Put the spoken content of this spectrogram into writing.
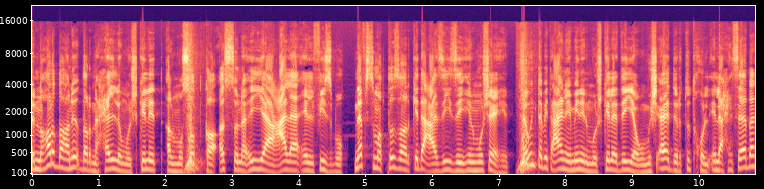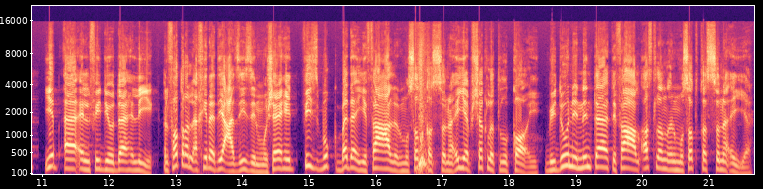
النهاردة هنقدر نحل مشكلة المصادقة الثنائية على الفيسبوك. نفس ما بتظهر كده عزيزي المشاهد. لو انت بتعاني من المشكلة دي ومش قادر تدخل إلى حسابك يبقى الفيديو ده ليك. الفترة الأخيرة دي عزيزي المشاهد فيسبوك بدأ يفعل المصادقة الثنائية بشكل تلقائي بدون إن أنت تفعل أصلا المصادقة الثنائية.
